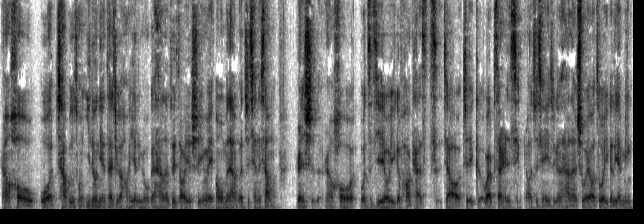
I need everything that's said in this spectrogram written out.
然后我差不多从一六年在这个行业里面，我跟 Allen 最早也是因为我们两个之前的项目认识的。然后我自己也有一个 podcast 叫这个 Web 三人行。然后之前一直跟 Allen 说要做一个联名，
